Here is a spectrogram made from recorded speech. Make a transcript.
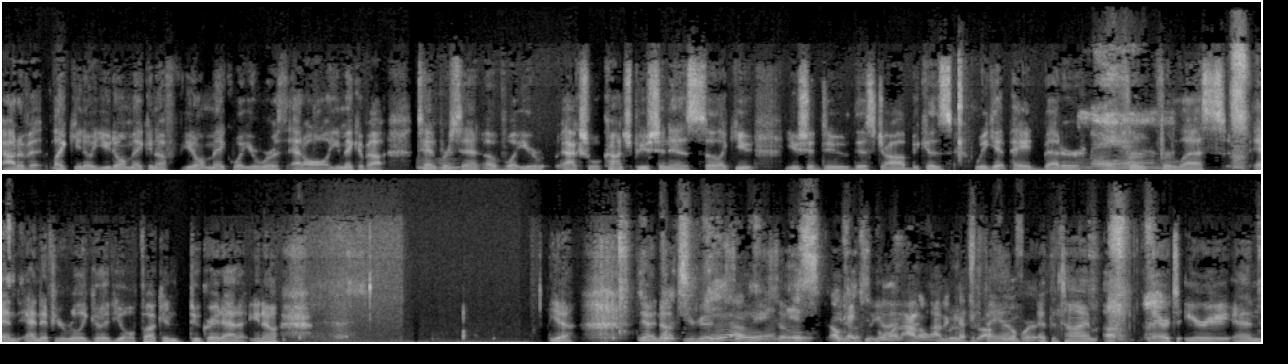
out of it. Like you know you don't make enough you don't make what you're worth at all. You make about 10% Mhm. of what your actual contribution is. So like you you should do this job because we get paid better for for less. And and if you're really good you'll fucking do great at it you know yeah yeah no Which- you're good yeah, so man, so it's- you okay, know, so yeah, going. I don't I, moved the you. You fam at the time up there to erie and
